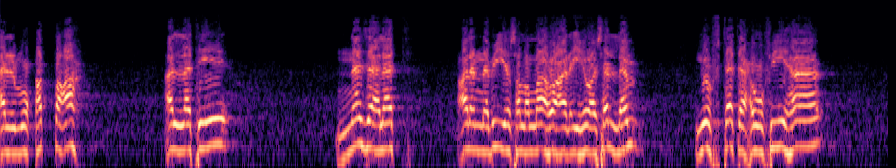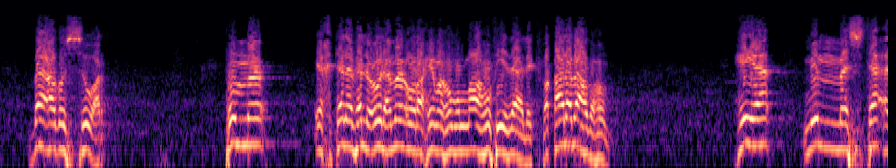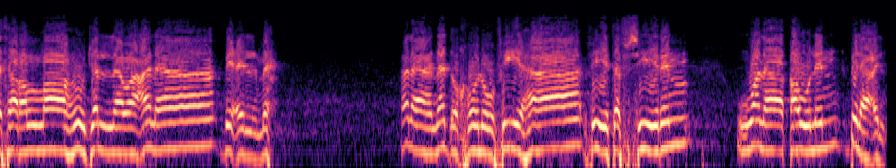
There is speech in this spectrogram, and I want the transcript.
المقطعة التي نزلت على النبي صلى الله عليه وسلم يفتتح فيها بعض السور. ثم اختلف العلماء رحمهم الله في ذلك فقال بعضهم هي مما استأثر الله جل وعلا بعلمه فلا ندخل فيها في تفسير ولا قول بلا علم.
